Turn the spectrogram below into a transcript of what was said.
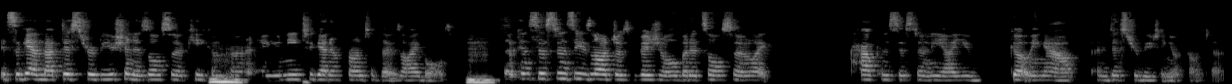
it's again that distribution is also a key mm-hmm. component. Mm-hmm. You need to get in front of those eyeballs. Mm-hmm. So consistency is not just visual, but it's also like how consistently are you going out and distributing your content.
